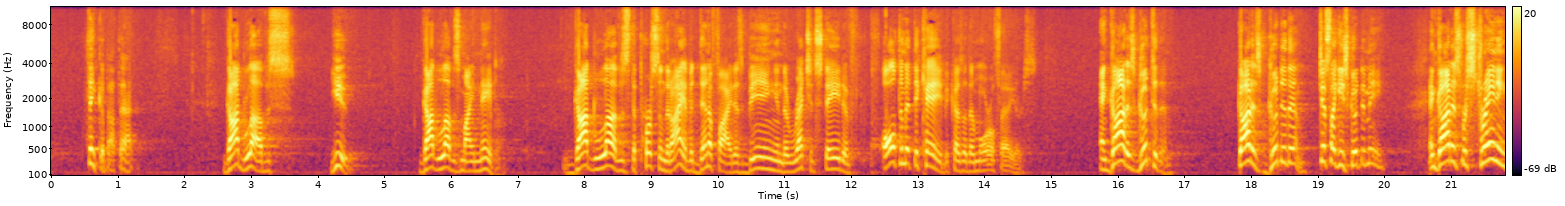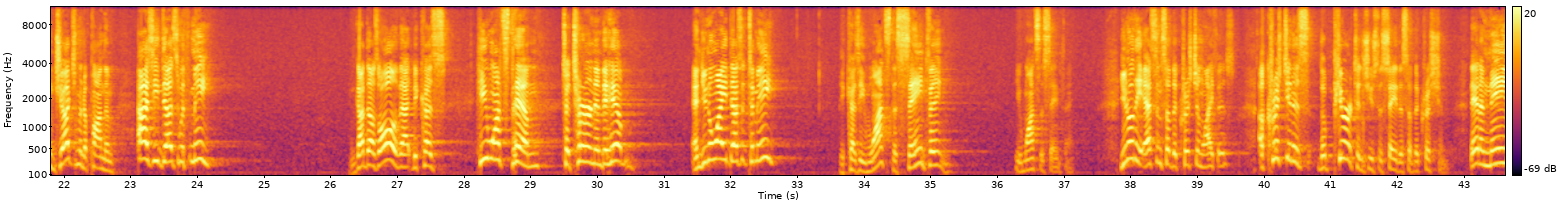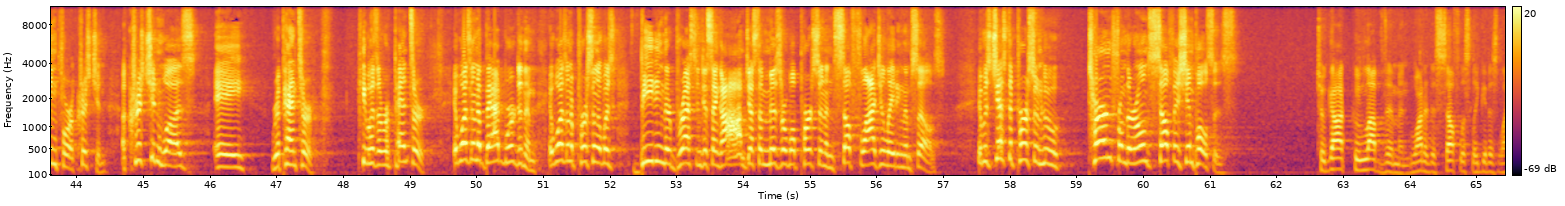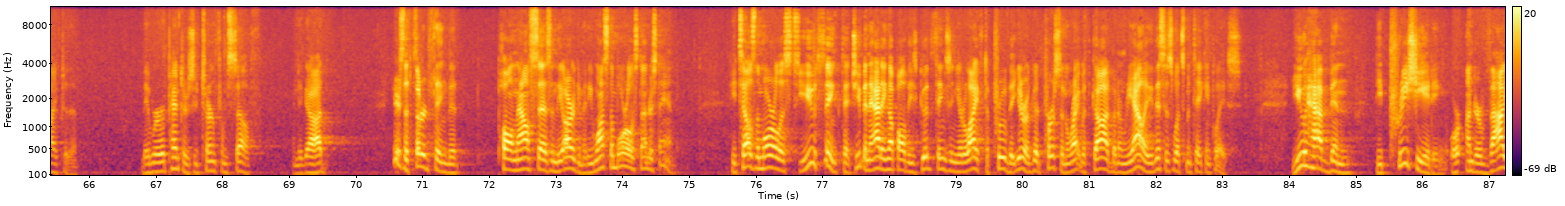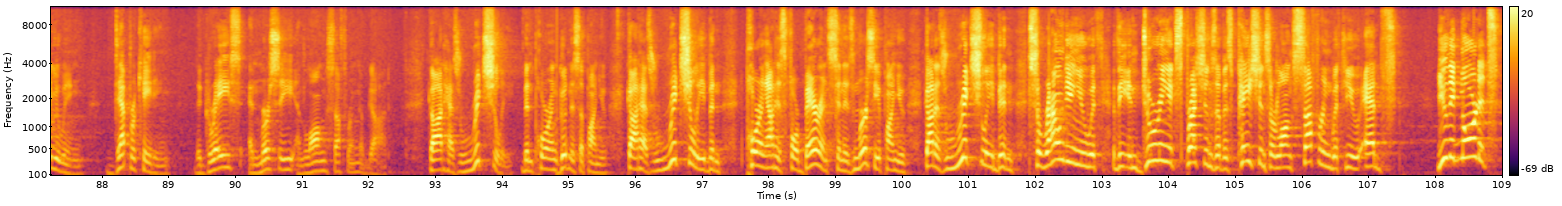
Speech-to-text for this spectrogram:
Think about that. God loves you. God loves my neighbor. God loves the person that I have identified as being in the wretched state of ultimate decay because of their moral failures. And God is good to them. God is good to them, just like He's good to me. And God is restraining judgment upon them, as He does with me. And God does all of that because He wants them to turn into Him. And you know why He does it to me? Because He wants the same thing. He wants the same thing. You know the essence of the Christian life is? A Christian is, the Puritans used to say this of the Christian. They had a name for a Christian. A Christian was a repenter. He was a repenter. It wasn't a bad word to them. It wasn't a person that was beating their breast and just saying, ah, oh, I'm just a miserable person and self flagellating themselves. It was just a person who turned from their own selfish impulses to God who loved them and wanted to selflessly give his life to them. They were repenters who turned from self into God. Here's the third thing that Paul now says in the argument. He wants the moralist to understand. He tells the moralist, You think that you've been adding up all these good things in your life to prove that you're a good person right with God, but in reality, this is what's been taking place. You have been depreciating or undervaluing, deprecating the grace and mercy and long suffering of God. God has richly been pouring goodness upon you. God has richly been pouring out his forbearance and his mercy upon you. God has richly been surrounding you with the enduring expressions of his patience or long suffering with you, and you've ignored it.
